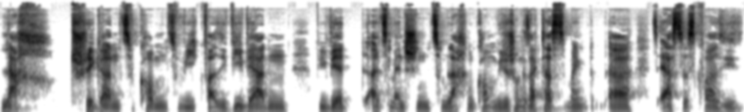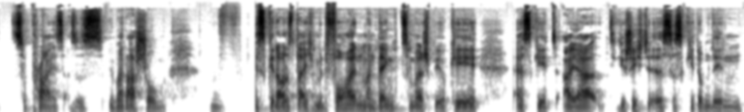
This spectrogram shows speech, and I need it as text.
Lach-Triggern zu kommen, zu wie quasi, wie werden, wie wir als Menschen zum Lachen kommen. Wie du schon gesagt hast, mein, äh, das erste ist quasi Surprise, also es ist Überraschung ist genau das gleiche mit vorhin. Man denkt zum Beispiel, okay, es geht, ah ja, die Geschichte ist, es geht um den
